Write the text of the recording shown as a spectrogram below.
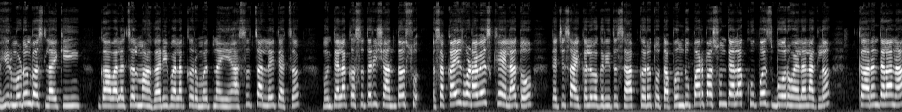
हिरमडून बसलाय की गावाला चल माघारी मला करमत नाही आहे असंच चाललं आहे त्याचं. मग त्याला कसं तरी शांत स्व सकाळी थोडा वेळच खेळला तो. त्याची सायकल वगैरे इथं साफ करत होता. पण दुपारपासून त्याला खूपच बोर व्हायला लागलं. कारण त्याला ना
